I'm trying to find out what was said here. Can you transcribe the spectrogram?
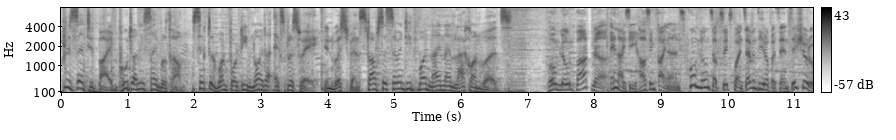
Presented by Bhutani Cybertham, Sector 140 Noida Expressway. Investment starts at 17.99 lakh onwards. Home loan partner L I C housing finance home loan सब 6.70 परसेंट ऐसी शुरू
